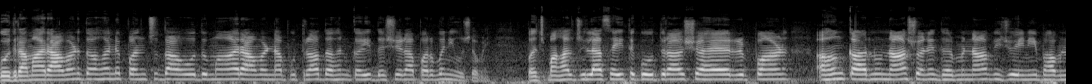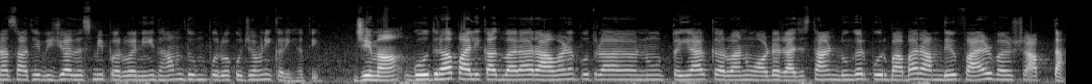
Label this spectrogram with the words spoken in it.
ગોધરામાં રાવણ દહન, પંચદાહોદમાં રાવણના પુતળા દહન કરી દશેરા પર્વની ઉજવણી. પંચમહાલ જિલ્લા સહિત ગોધરા શહેર પણ અહંકારનું નાશ અને ધર્મના વિજયની ભાવના સાથે વિજયાદશમી પર્વની ધામધૂમપૂર્વક ઉજવણી કરી હતી. જેમાં ગોધરા પાલિકા દ્વારા રાવણ પુતળાનું તૈયાર કરવાનું ઓર્ડર રાજસ્થાન ડુંગરપુર બાબા રામદેવ ફાયર વર્ષ આપતા.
